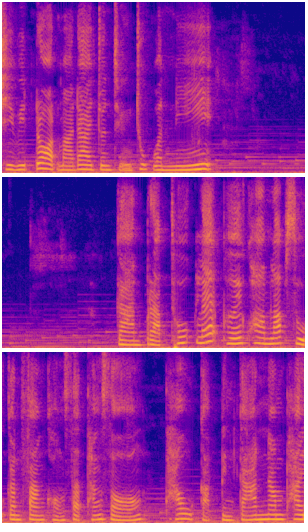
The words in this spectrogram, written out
ชีวิตรอดมาได้จนถึงทุกวันนี้ การปรับทุกข์และเผยความลับสู่กันฟังของสัตว์ทั้งสอง เท่ากับเป็นการนำภัย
